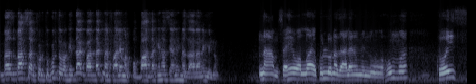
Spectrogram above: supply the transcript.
بس بحصل كرتو كرتو وقت ذاك بعد ذاك نرفع عليهم القبعات لكن هسي يعني إحنا زعلانين منه نعم صحيح والله. كلنا زعلانين منه. هم كويس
